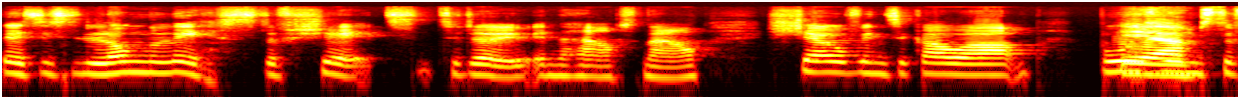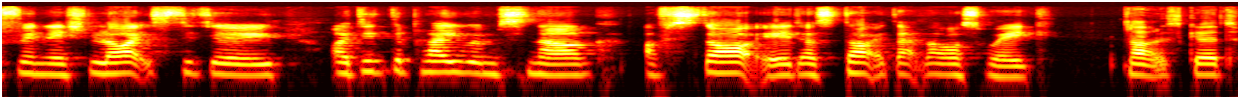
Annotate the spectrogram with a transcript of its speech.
There's this long list of shit to do in the house now. Shelving to go up, boys' Yeah. rooms to finish, lights to do. I did the playroom snug. I've started. I started that last week. That was good.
